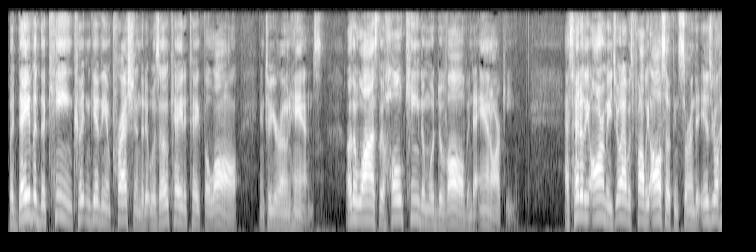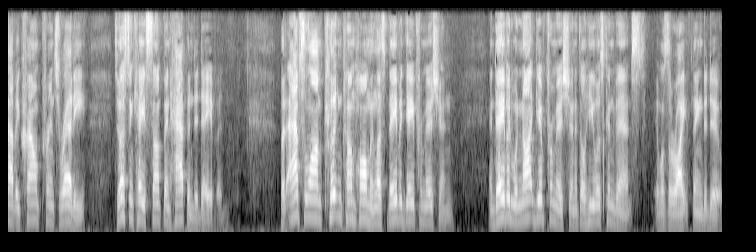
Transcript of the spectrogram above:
But David the king couldn't give the impression that it was okay to take the law into your own hands. Otherwise, the whole kingdom would devolve into anarchy. As head of the army, Joab was probably also concerned that Israel have a crown prince ready just in case something happened to David. But Absalom couldn't come home unless David gave permission, and David would not give permission until he was convinced it was the right thing to do.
